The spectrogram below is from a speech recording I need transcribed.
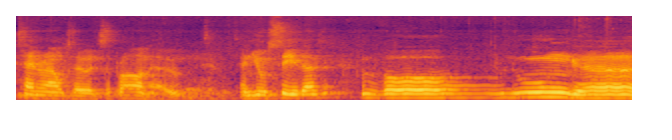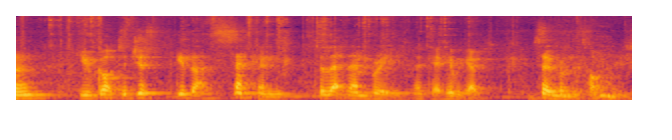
tenor, alto, and soprano, and you'll see that Wohnungen. You've got to just give that second to let them breathe. Okay, here we go. So from the top, please,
